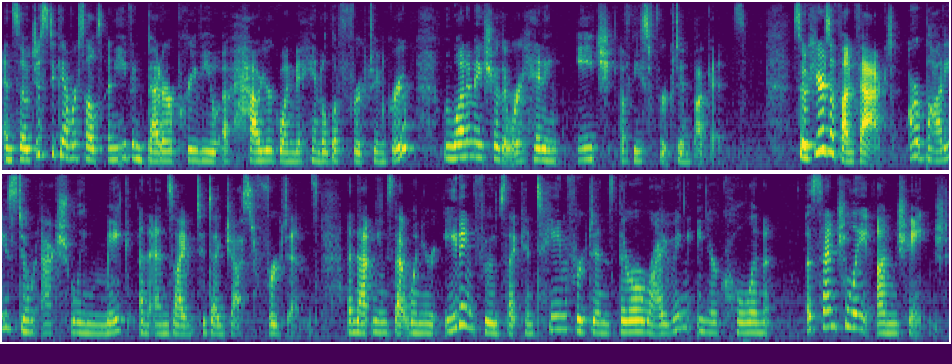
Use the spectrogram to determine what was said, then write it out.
And so just to give ourselves an even better preview of how you're going to handle the fructan group, we want to make sure that we're hitting each of these fructan buckets. So here's a fun fact. Our bodies don't actually make an enzyme to digest fructans. And that means that when you're eating foods that contain fructans, they're arriving in your colon essentially unchanged.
